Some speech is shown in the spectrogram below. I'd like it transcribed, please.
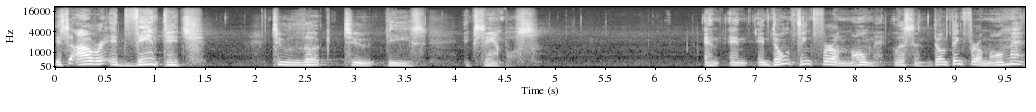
it's our advantage to look to these examples. And, and, and don't think for a moment, listen, don't think for a moment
